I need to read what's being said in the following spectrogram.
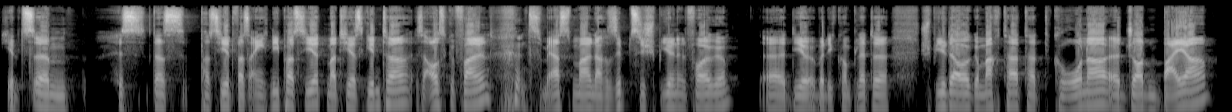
Jetzt ähm, ist das passiert, was eigentlich nie passiert. Matthias Ginter ist ausgefallen, zum ersten Mal nach 70 Spielen in Folge, äh, die er über die komplette Spieldauer gemacht hat, hat Corona. Äh, Jordan Bayer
